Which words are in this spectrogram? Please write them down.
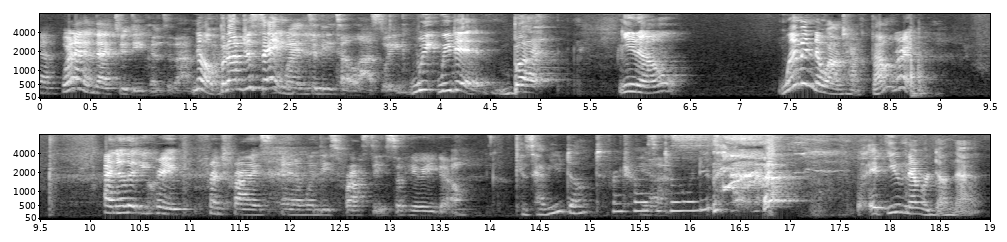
Yeah. We're not gonna dive too deep into that. No, but I'm just saying. we went into detail last week. We, we did. But, you know, women know what I'm talking about. Right. I know that you crave French fries and Wendy's Frosty, so here you go. Because have you dunked french fries Yes. into a Wendy's? if you've never done that,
